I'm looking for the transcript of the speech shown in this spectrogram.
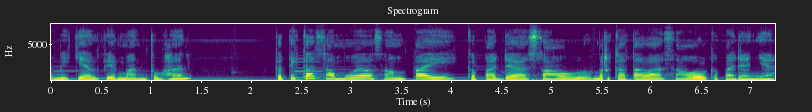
Demikian firman Tuhan. Ketika Samuel sampai kepada Saul, berkatalah Saul kepadanya,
